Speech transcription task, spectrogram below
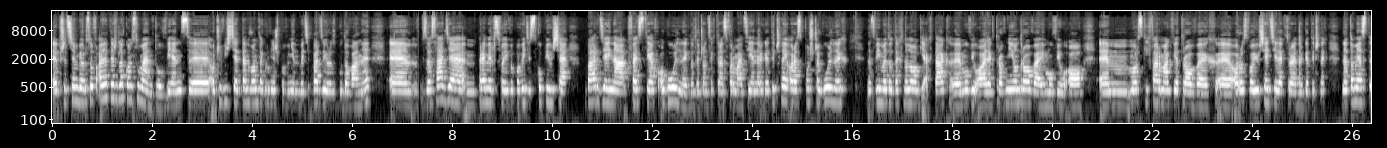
e, przedsiębiorców, ale też dla konsumentów, więc e, oczywiście ten wątek również powinien być bardziej rozbudowany. W zasadzie premier w swojej wypowiedzi skupił się bardziej na kwestiach ogólnych dotyczących transformacji energetycznej oraz poszczególnych, nazwijmy to, technologiach. Tak? Mówił o elektrowni jądrowej, mówił o em, morskich farmach wiatrowych, e, o rozwoju sieci elektroenergetycznych. Natomiast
